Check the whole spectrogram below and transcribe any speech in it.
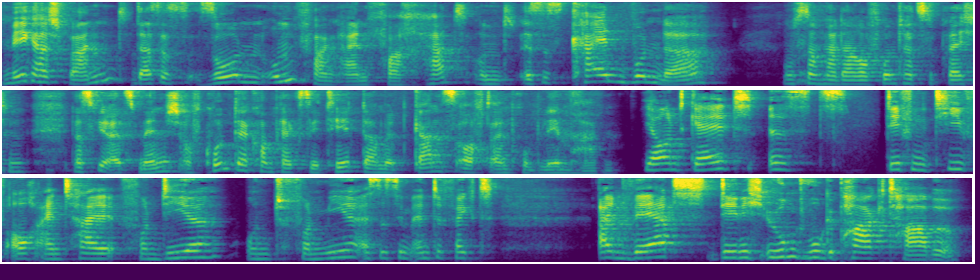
Mega spannend, dass es so einen Umfang einfach hat und es ist kein Wunder, um es nochmal darauf runterzubrechen, dass wir als Mensch aufgrund der Komplexität damit ganz oft ein Problem haben. Ja, und Geld ist definitiv auch ein Teil von dir und von mir. Es ist im Endeffekt ein Wert, den ich irgendwo geparkt habe.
